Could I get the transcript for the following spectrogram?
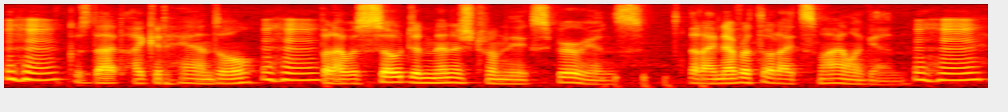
mm-hmm. because that I could handle. Mm-hmm. But I was so diminished from the experience that I never thought I'd smile again. Mm-hmm.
